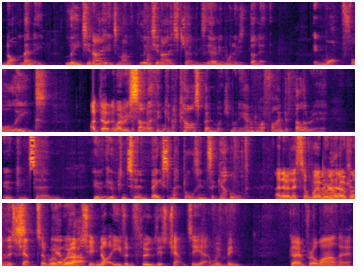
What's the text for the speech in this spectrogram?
Not many. Leeds United's man, Leeds United's chairman's the only one who's done it in what, four leagues? I don't know. Where he sat there thinking, I can't spend much money. How do I find a fella here who can turn who, who can turn base metals into gold. Anyway, listen, we're running over on this chapter. We're, Yeah, we're we actually not even through this chapter yet, and we've been going for a while here.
